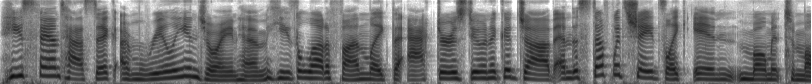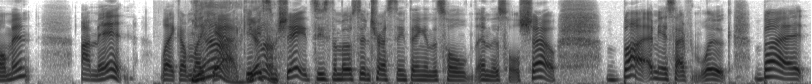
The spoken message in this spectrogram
He's fantastic. I'm really enjoying him. He's a lot of fun. Like the actor is doing a good job. And the stuff with shades, like in moment to moment, I'm in. Like I'm like, Yeah, yeah, give yeah. me some shades. He's the most interesting thing in this whole in this whole show. But I mean, aside from Luke, but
